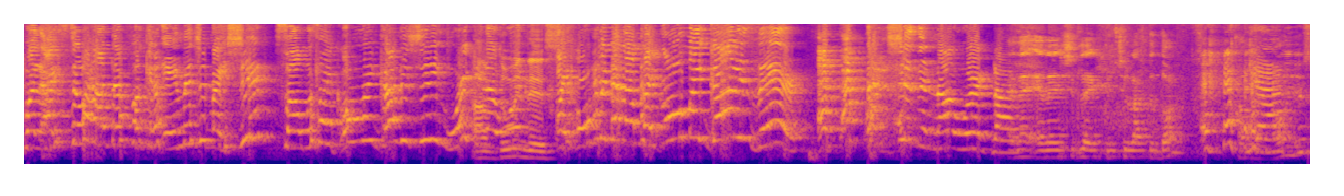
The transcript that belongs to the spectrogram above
But I still had that fucking image in my shit. So I was like, oh my god, this shit ain't working. I'm I doing went- this. I opened it. I'm like, oh my god, it's there. that shit did not work, dog. And then, and then she's like, did you lock the door? I'm Yeah. "No, you're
